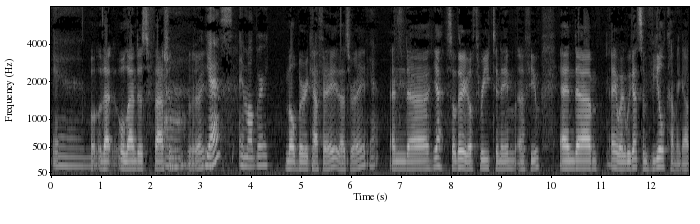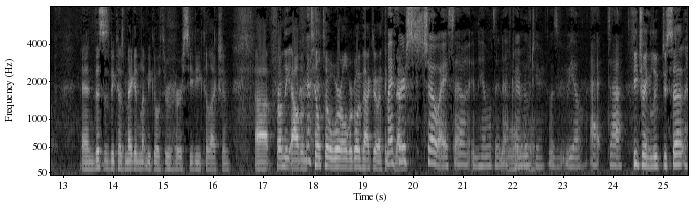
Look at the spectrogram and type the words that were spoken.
and oh, that Olanda's Fashion, uh, right? yes, and Mulberry, Melbury Cafe, that's right. yeah. And uh, yeah, so there you go, three to name a few. And um, anyway, we got some veal coming up. And this is because Megan let me go through her CD collection uh, from the album Tilt-O Whirl. We're going back to I think My first show I saw in Hamilton after I moved here was Veal at uh, featuring Luke Doucet.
